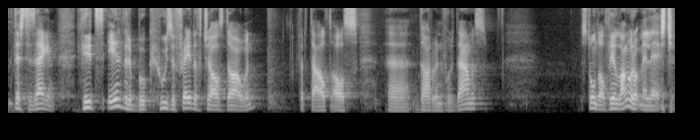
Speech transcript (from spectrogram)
Het is te zeggen, Griet's eerdere boek Who's Afraid of Charles Darwin, vertaald als uh, Darwin voor Dames, stond al veel langer op mijn lijstje.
